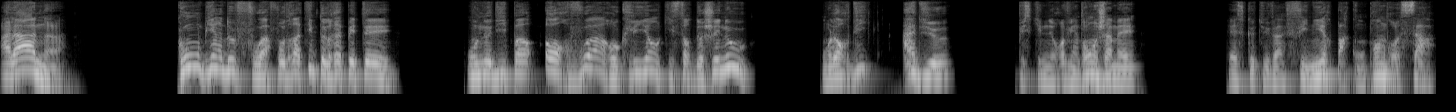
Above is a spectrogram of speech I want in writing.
Alan Combien de fois faudra-t-il te le répéter? On ne dit pas au revoir aux clients qui sortent de chez nous. On leur dit adieu, puisqu'ils ne reviendront jamais. Est-ce que tu vas finir par comprendre ça?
